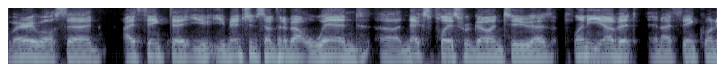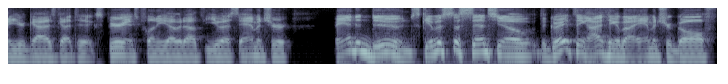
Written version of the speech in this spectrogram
very well said. I think that you you mentioned something about wind. Uh, next place we're going to has plenty of it, and I think one of your guys got to experience plenty of it out the U.S. Amateur. Bandon Dunes. Give us a sense. You know, the great thing I think about amateur golf,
